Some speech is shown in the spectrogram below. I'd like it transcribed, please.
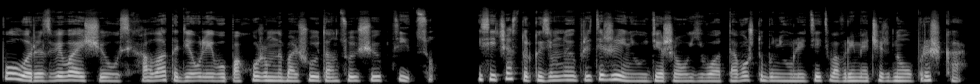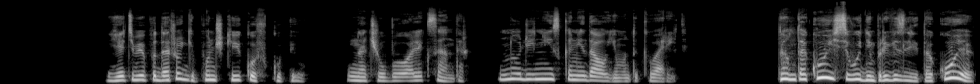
Полы развивающегося халата делали его похожим на большую танцующую птицу. И сейчас только земное притяжение удерживало его от того, чтобы не улететь во время очередного прыжка. «Я тебе по дороге пончики и кофе купил», – начал был Александр. Но Дениска не дал ему договорить. «Там такое сегодня привезли, такое!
